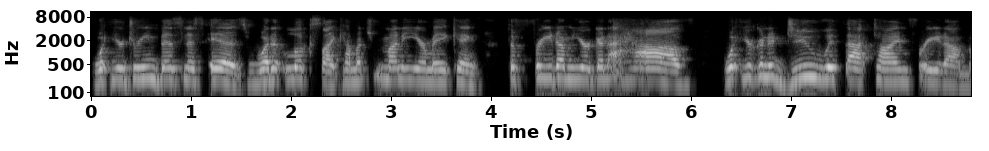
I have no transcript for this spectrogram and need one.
What your dream business is, what it looks like, how much money you're making, the freedom you're going to have, what you're going to do with that time freedom,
